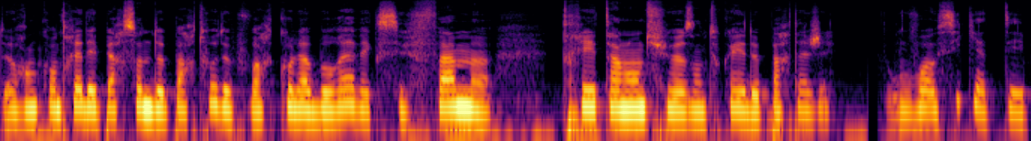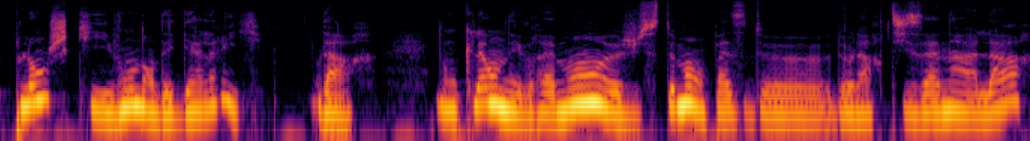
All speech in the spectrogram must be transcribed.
de, rencontrer des personnes de partout, de pouvoir collaborer avec ces femmes très talentueuses, en tout cas, et de partager. On voit aussi qu'il y a des planches qui vont dans des galeries d'art. Donc là, on est vraiment, euh, justement, on passe de, l'artisanat à l'art.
